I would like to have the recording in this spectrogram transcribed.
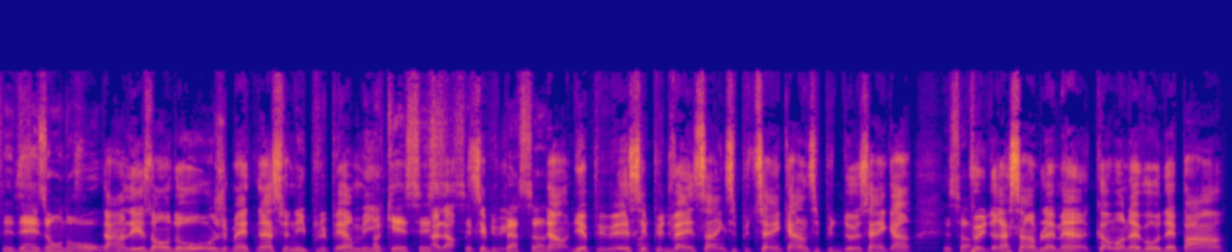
C'est dans les zones rouges? Dans les ondes rouges, maintenant, ce n'est plus permis. OK, c'est c'est plus personne. Non, il y a plus, c'est Ouais. plus de 25, c'est plus de 50, c'est plus de 250. C'est ça. Peu de rassemblements, comme on avait au départ.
